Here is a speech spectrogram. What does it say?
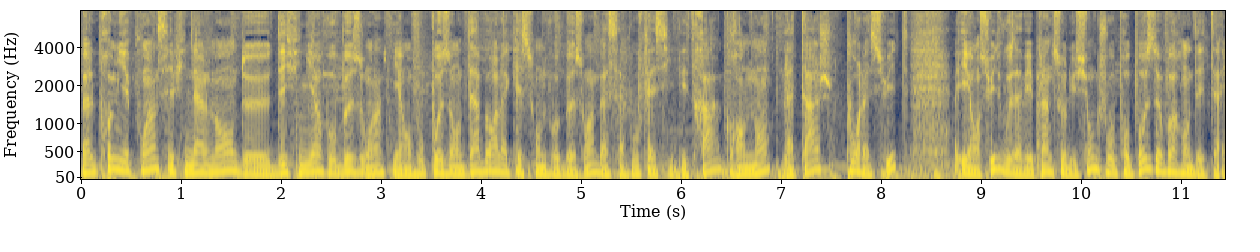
Bah, le premier point, c'est finalement de définir vos besoins. Et en vous posant d'abord la question de vos besoins, bah, ça vous facilitera grandement la tâche pour la suite. Et ensuite, vous avez plein de solutions que je vous propose de voir en détail.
